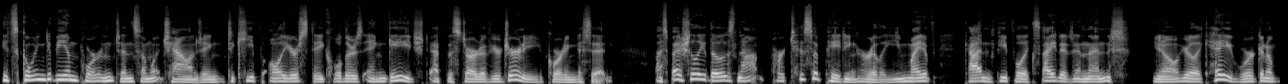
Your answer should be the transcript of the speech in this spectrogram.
It's going to be important and somewhat challenging to keep all your stakeholders engaged at the start of your journey, according to Sid, especially those not participating early. You might have gotten people excited and then You know, you're like, hey, we're going to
